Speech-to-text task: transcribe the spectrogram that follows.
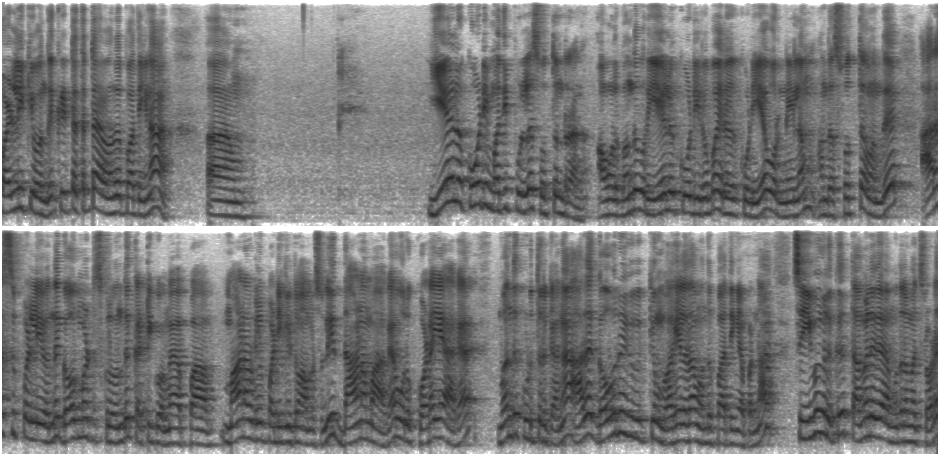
பள்ளிக்கு வந்து கிட்டத்தட்ட வந்து பார்த்திங்கன்னா ஏழு கோடி மதிப்புள்ள சொத்துன்றாங்க. அவங்களுக்கு வந்து ஒரு ஏழு கோடி ரூபாய் இருக்கக்கூடிய ஒரு நிலம் அந்த சொத்தை வந்து அரசு பள்ளி வந்து கவர்மெண்ட் ஸ்கூல் வந்து கட்டிக்குவாங்க ப மாணவர்கள் படிக்கட்டும் அப்படின்னு சொல்லி தானமாக ஒரு கொடையாக வந்து கொடுத்துருக்காங்க. அதை கௌரவிக்கும் வகையில் தான் வந்து பார்த்தீங்க அப்படின்னா ஸோ இவங்களுக்கு தமிழக முதலமைச்சரோட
